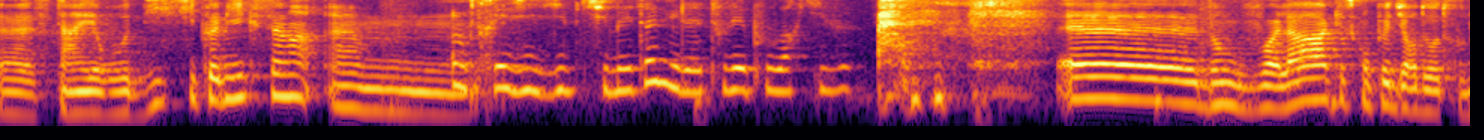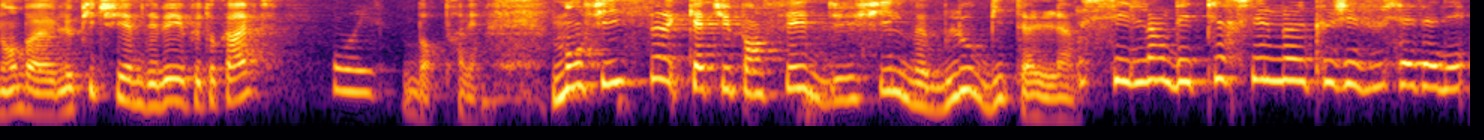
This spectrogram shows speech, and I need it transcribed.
euh, c'est un héros DC Comics. euh, Imprévisible, tu m'étonnes, il a tous les pouvoirs qu'il veut. Euh, donc voilà, qu'est-ce qu'on peut dire d'autre? Non, bah, le pitch IMDB est plutôt correct Oui. Bon, très bien. Mon fils, qu'as-tu pensé du film Blue Beetle? C'est l'un des pires films que j'ai vu cette année.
